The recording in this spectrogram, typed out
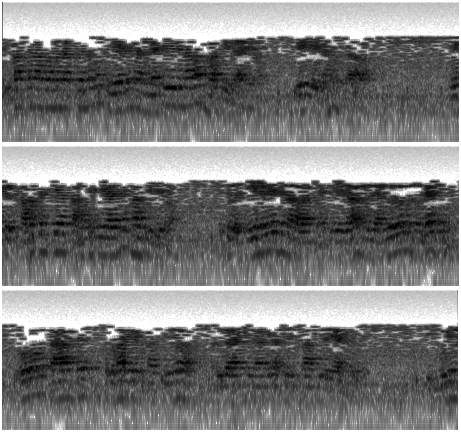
විපස්සනා ප්‍රමණයක් කරනකොට වේදනාවක් නැති වේදනාවක් බාහිරලා එනවා. ඒක නමුතාවක් මේක කමකතිය කමකතියයි කම්පිතේනවා ඒක තියෙන වේදනාවක් නැති වෙලා මුල ඇඟවලම නොදැනි ඕම සාන්ත ස්වභාවයකට පත් වෙනවා අදුගාන විනාඩි 45 යනකොට. මේ මුලින්ම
